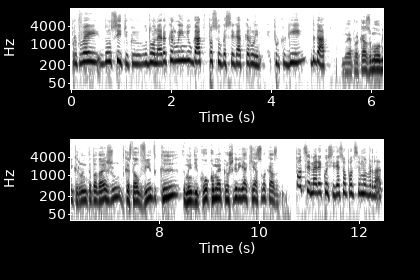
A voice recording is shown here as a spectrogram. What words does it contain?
porque veio de um sítio que o dono era Carolino e o gato passou a ser Gato Carolino, porque G de gato. Não é por acaso o meu amigo Carolino Tapadejo, de Castelo de Vide, que me indicou como é que eu chegaria aqui à sua casa. Pode ser mera coincidência ou pode ser uma verdade.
